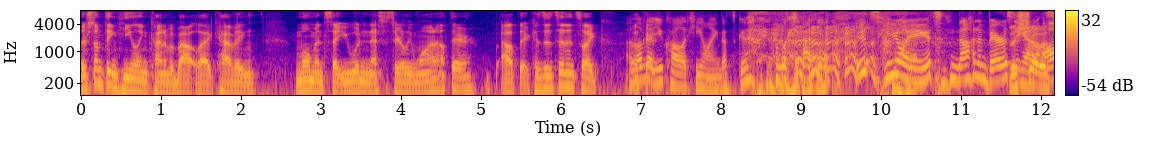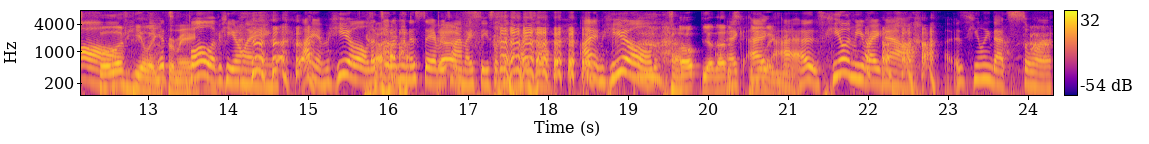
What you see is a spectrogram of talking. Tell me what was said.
there's something healing kind of about like having moments that you wouldn't necessarily want out there out there because it's then it's like I love that you call it healing. That's good. Look at it. It's healing. It's not embarrassing This show at is all. full of healing it's for me. full of healing. I am healed. That's what I'm going to say every time I see something of myself. I am healed. oh yeah that is Like I, healing me. I, I was healing me right now. It's healing that sore.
